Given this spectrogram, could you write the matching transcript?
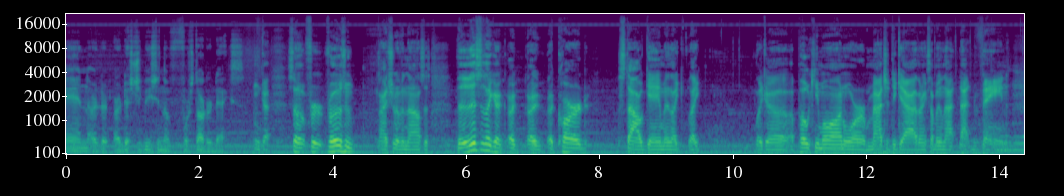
and our, our distribution of for starter decks. Okay. So for for those who I should have announced this, th- this is like a, a, a, a card style game and like like like a, a Pokemon or Magic the Gathering, something in that that vein.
